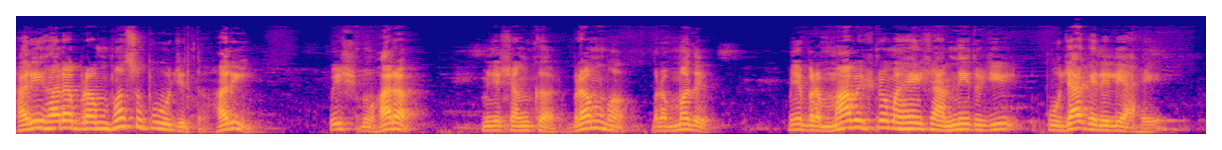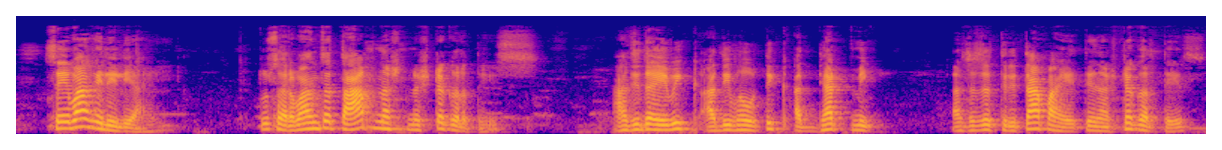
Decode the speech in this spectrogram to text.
हरिहर ब्रह्म सुपूजित. हरी विष्णू हर म्हणजे शंकर ब्रह्म ब्रह्मदेव. म्हणजे ब्रह्मा विष्णू महेश यांनी तुझी पूजा केलेली आहे सेवा केलेली आहे. तू सर्वांचा ताप नश नष्ट करतेस. आधिदैविक आधिभौतिक आध्यात्मिक असं जे त्रिताप आहे ते नष्ट करतेस.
